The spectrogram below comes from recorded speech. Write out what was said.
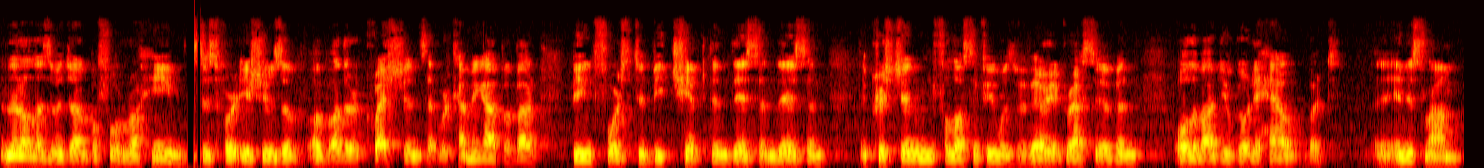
and then Allah Ghafoor Rahim. This is for issues of, of other questions that were coming up about being forced to be chipped and this and this and the Christian philosophy was very aggressive and all about you go to hell but in Islam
